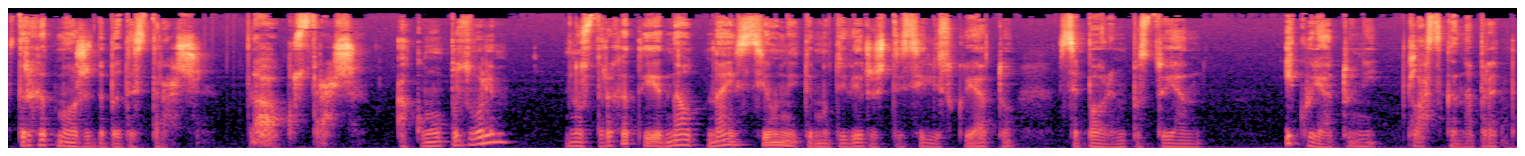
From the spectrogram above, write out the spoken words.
Страхът може да бъде страшен. Много страшен. Ако му позволим. Но страхът е една от най-силните мотивиращи сили, с която се борим постоянно. И която ни тласка напред.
